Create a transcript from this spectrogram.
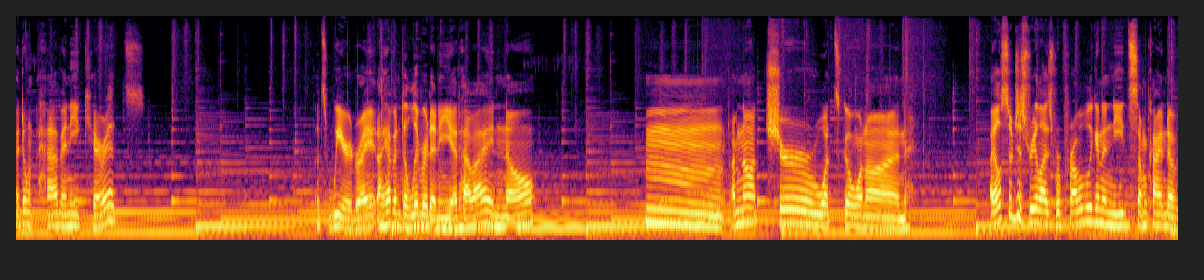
I don't have any carrots? That's weird, right? I haven't delivered any yet, have I? No. Hmm... I'm not sure what's going on. I also just realized we're probably gonna need some kind of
